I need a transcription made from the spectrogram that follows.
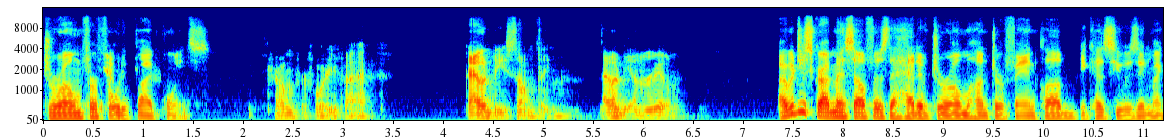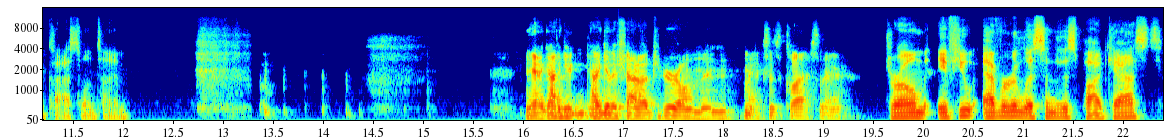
Jerome for 45 points. Drum for 45. That would be something. That would be unreal. I would describe myself as the head of Jerome Hunter fan club because he was in my class one time. Yeah, I gotta give, gotta give a shout out to Jerome and Max's class there. Jerome, if you ever listen to this podcast,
